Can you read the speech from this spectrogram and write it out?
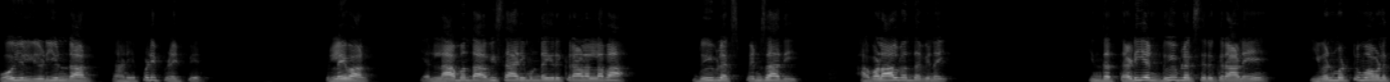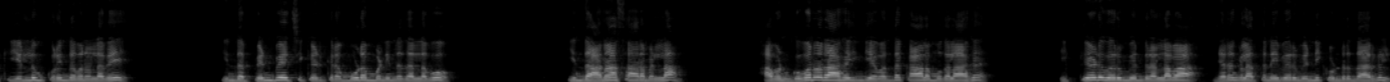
கோயில் இடியுண்டால் நான் எப்படி பிழைப்பேன்? பிள்ளைவாள் எல்லாம் அந்த அவிசாரி முண்டை இருக்கிறாள் அல்லவா? தூய்பிளக்ஸ் பெண்சாதி அவளால் வந்த வினை. இந்த தடியன் டூப்ளெக்ஸ் இருக்கிறானே இவன் மட்டும் அவளுக்கு எல்லும் குறைந்தவன் அல்லவே? இந்த பெண் பேச்சு கேட்கிற மூடம் பண்ணினதல்லவோ இந்த அனாசாரமெல்லாம் அவன் குவர்னராக இங்கே வந்த காலம் முதலாக இக்கேடு வரும் என்றல்லவா ஜனங்கள் அத்தனை பேரும் எண்ணிக்கொண்டிருந்தார்கள்?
